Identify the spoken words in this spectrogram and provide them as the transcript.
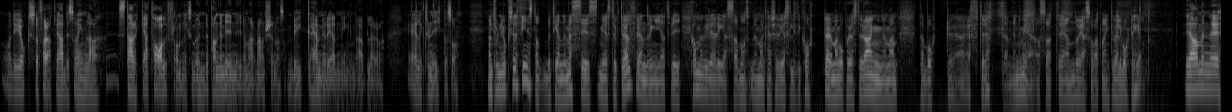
Och det är också för att vi hade så himla starka tal från liksom under pandemin i de här branscherna som bygg och heminredning, möbler och elektronik och så. Men tror ni också att det finns något beteendemässigt mer strukturell förändring i att vi kommer vilja resa, men man kanske reser lite kortare, man går på restaurang men man tar bort eh, efterrätten. Är ni med? Alltså att det ändå är så att man inte väljer bort det helt. Ja men eh,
